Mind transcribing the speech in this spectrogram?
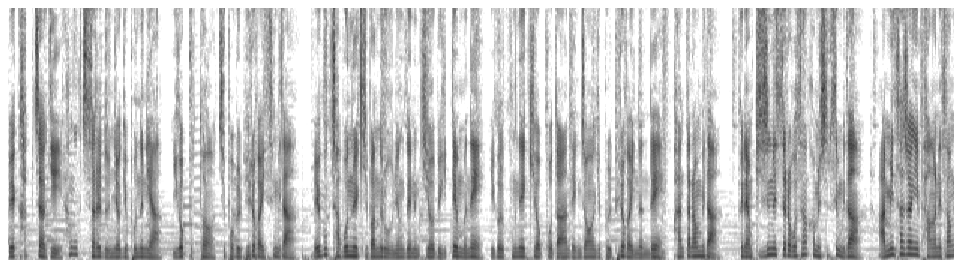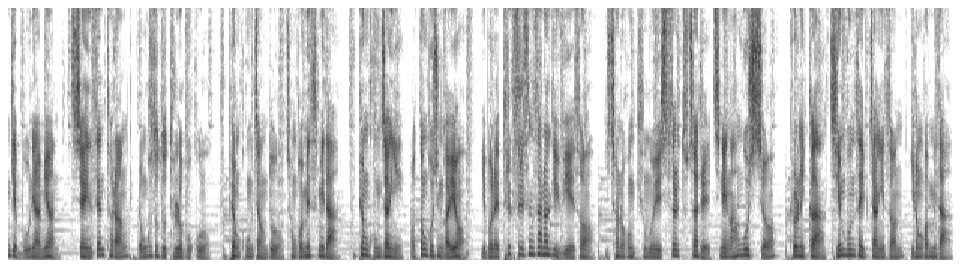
왜 갑자기 한국 지사를 눈여겨보느냐 이것부터 짚어볼 필요가 있습니다. 외국 자본을 기반으로 운영되는 기업이기 때문에 이걸 국내 기업보다 냉정하게 볼 필요가 있는데 간단합니다. 그냥 비즈니스라고 생각하면 쉽습니다. 아민 사장이 방 안에서 한 게 뭐냐면 디자인 센터랑 연구소도 둘러보고 부평 공장도 점검했습니다. 부평 공장이 어떤 곳인가요? 이번에 트릭스를 생산하기 위해서 2천억 원 규모의 시설 투자를 진행한 곳이죠. 그러니까 GM 본사 입장에선 이런 겁니다.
